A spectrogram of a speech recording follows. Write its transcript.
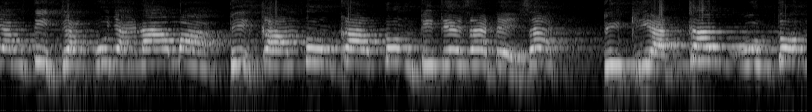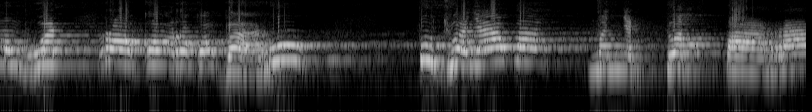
yang tidak punya nama di kampung-kampung, di desa-desa digiatkan untuk membuat rokok-rokok baru. Tujuannya apa? Menyedot para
